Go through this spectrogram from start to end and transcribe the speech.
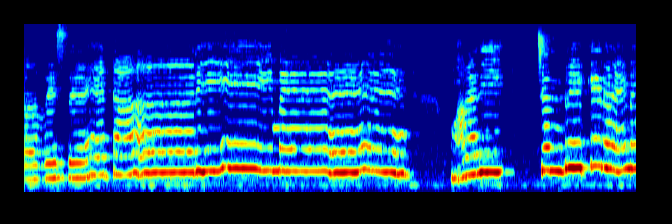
आवे से टारी में मारी चंद्र किरण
